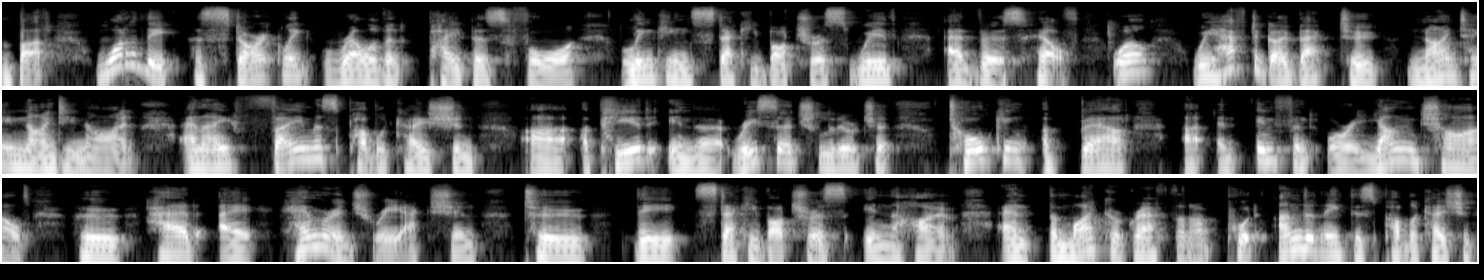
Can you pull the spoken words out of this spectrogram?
But what are the historically relevant papers for linking Stachybotrys with adverse health? Well, we have to go back to 1999, and a famous publication uh, appeared in the research literature talking about uh, an infant or a young child who had a hemorrhage reaction to the Stachybotrys in the home. And the micrograph that I've put underneath this publication,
